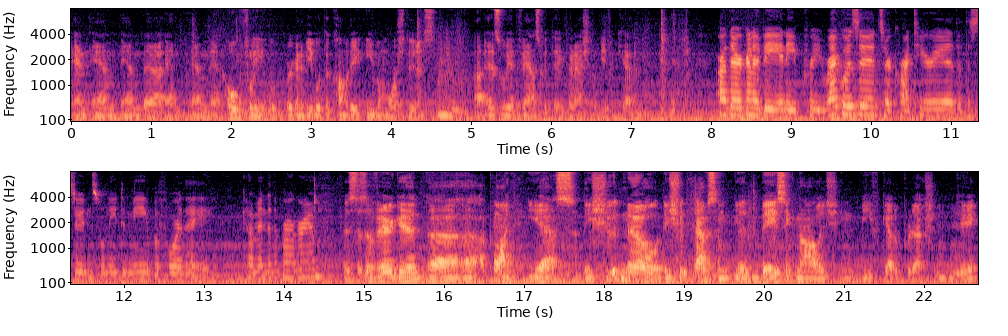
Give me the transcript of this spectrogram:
and and and, uh, and and and hopefully, we're going to be able to accommodate even more students uh, as we advance with the International Beef Academy. Are there going to be any prerequisites or criteria that the students will need to meet before they come into the program? This is a very good uh, uh, point. Yes, they should know, they should have some good basic knowledge in beef cattle production, okay?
